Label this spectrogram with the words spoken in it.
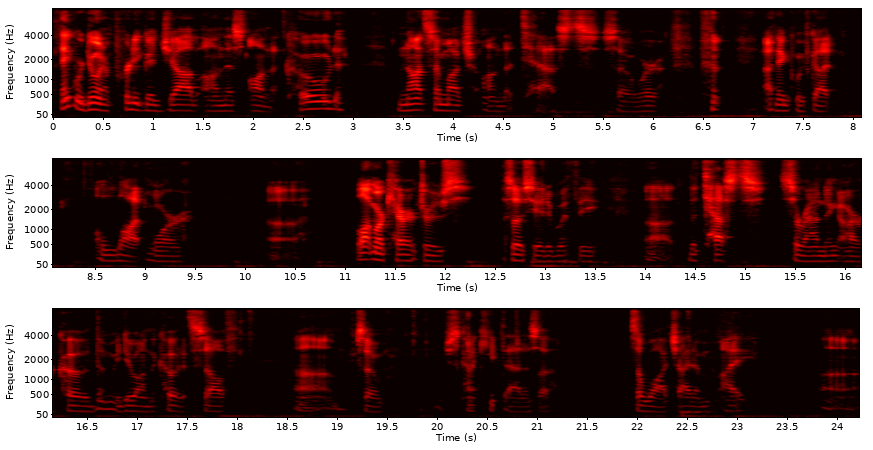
I think we're doing a pretty good job on this on the code, not so much on the tests. So we're I think we've got a lot more, uh, a lot more characters associated with the uh, the tests surrounding our code than we do on the code itself. Um, so just kind of keep that as a as a watch item. I uh,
